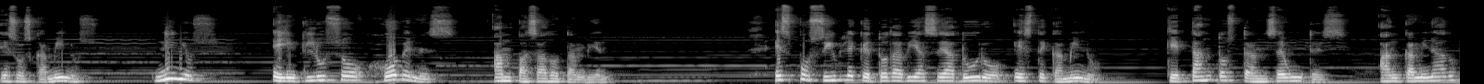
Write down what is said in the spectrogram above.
esos caminos, niños e incluso jóvenes han pasado también. Es posible que todavía sea duro este camino que tantos transeúntes han caminado.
